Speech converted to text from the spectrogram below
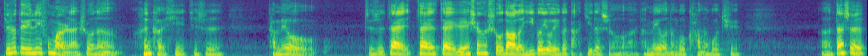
就是对于利弗莫尔来说呢，很可惜，就是他没有。就是在在在人生受到了一个又一个打击的时候啊，他没有能够扛得过去，啊，但是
